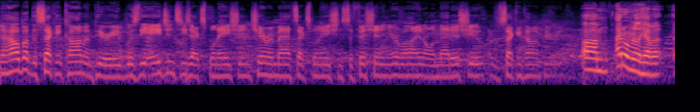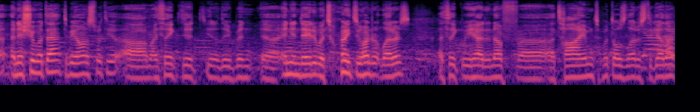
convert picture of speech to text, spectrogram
Now, how about the second comment period? Was the agency's explanation, Chairman Matz's explanation, sufficient in your mind on that issue of the second comment period? Um, I don't really have a, an issue with that, to be honest with you. Um, I think that you know they've been uh, inundated with 2,200 letters. I think we had enough uh, time to put those letters together,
